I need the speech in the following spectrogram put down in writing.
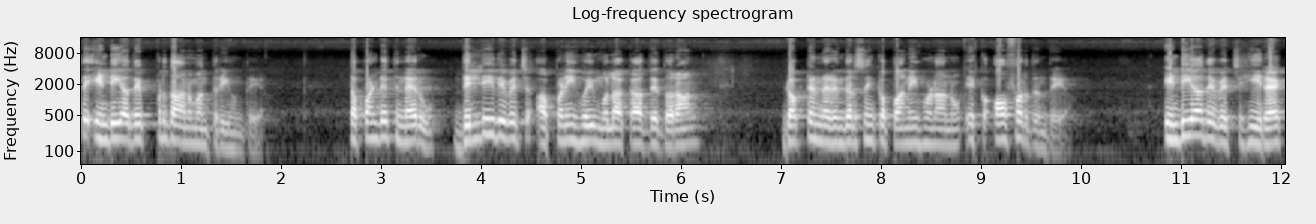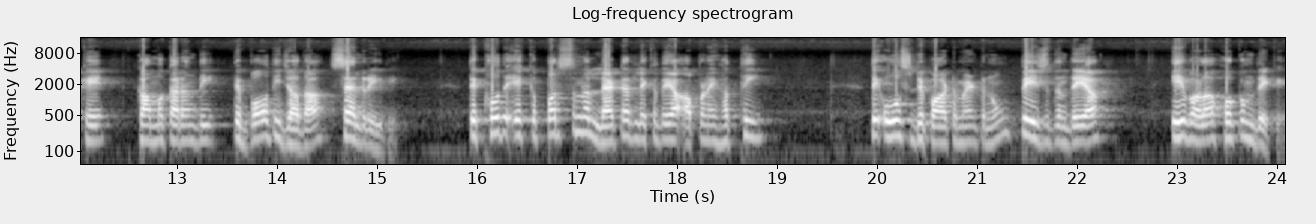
ਤੇ ਇੰਡੀਆ ਦੇ ਪ੍ਰਧਾਨ ਮੰਤਰੀ ਹੁੰਦੇ ਆ। ਤਾਂ ਪੰਡਿਤ ਨਹਿਰੂ ਦਿੱਲੀ ਦੇ ਵਿੱਚ ਆਪਣੀ ਹੋਈ ਮੁਲਾਕਾਤ ਦੇ ਦੌਰਾਨ ਡਾਕਟਰ ਨਰਿੰਦਰ ਸਿੰਘ ਕਪਾਨੀ ਹੁਣਾਂ ਨੂੰ ਇੱਕ ਆਫਰ ਦਿੰਦੇ ਆ। ਇੰਡੀਆ ਦੇ ਵਿੱਚ ਹੀ ਰਹਿ ਕੇ ਕੰਮ ਕਰਨ ਦੀ ਤੇ ਬਹੁਤ ਹੀ ਜ਼ਿਆਦਾ ਸੈਲਰੀ ਦੀ। ਤੇ ਖੁਦ ਇੱਕ ਪਰਸਨਲ ਲੈਟਰ ਲਿਖਦੇ ਆ ਆਪਣੇ ਹੱਥੀ ਤੇ ਉਸ ਡਿਪਾਰਟਮੈਂਟ ਨੂੰ ਭੇਜ ਦਿੰਦੇ ਆ ਇਹ ਵਾਲਾ ਹੁਕਮ ਦੇ ਕੇ।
